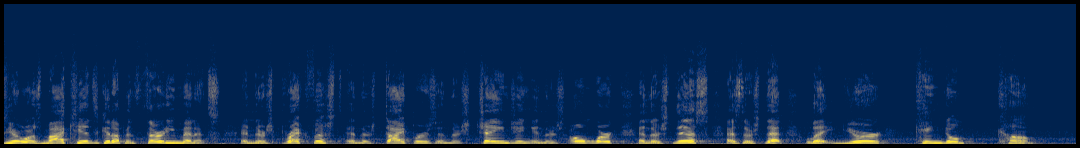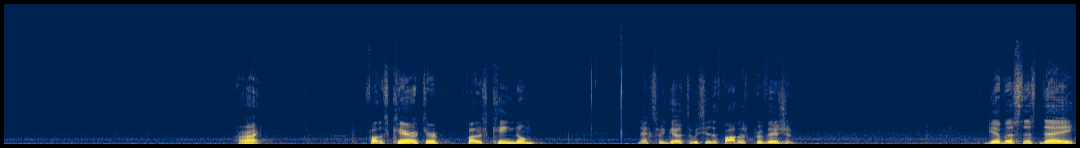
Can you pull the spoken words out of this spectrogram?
Dear Lord, my kids get up in 30 minutes, and there's breakfast, and there's diapers, and there's changing, and there's homework, and there's this, as there's that. Let your kingdom come. All right. Father's character, Father's kingdom. Next we go to, we see the Father's provision. Give us this day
